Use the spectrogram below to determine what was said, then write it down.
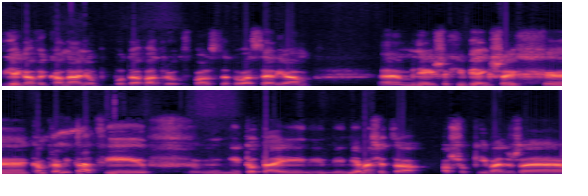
w jego wykonaniu budowa dróg w Polsce była serią E, mniejszych i większych e, kompromitacji. I tutaj nie ma się co oszukiwać, że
